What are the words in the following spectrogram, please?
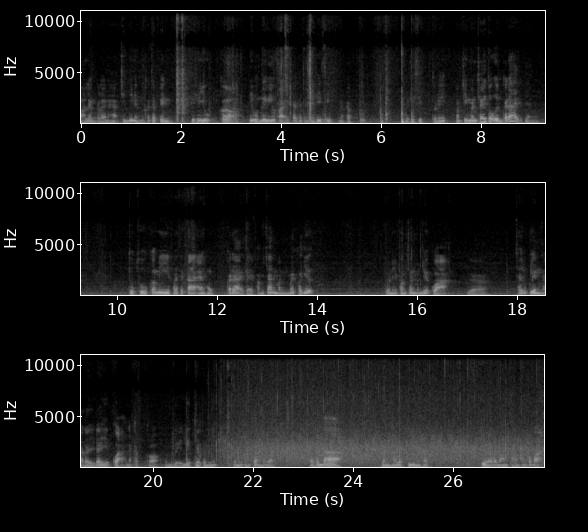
มาเริ่มกันเลยนะฮะ ชิ้นที่หนึ่งก็จะเป็นวิทยุก็ที่ผมรีวิวไปก็จะเป็น AT10 นะครับ AT10 ตัวนี้ความจริงมันใช้ตัวอื่นก็ได้อย่างถูกๆก็มีไฟสกาย i6 ก็ได้ แต่ฟังก์ชันมันไม่ค่อยเยอะ ตัวนี้ฟังก์ชันมันเยอะกว่าเพื่อใช้ลูกเล่นอะไรได้เยอะกว่านะครับ ก็ผมเลยเลือกใช้ตัวนี้ ตัวนี้ผมสั่งมาจากลาซนด้าสั่งมาจากจีนนะครับ ตัวประมาณสามพันกว่าบาท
